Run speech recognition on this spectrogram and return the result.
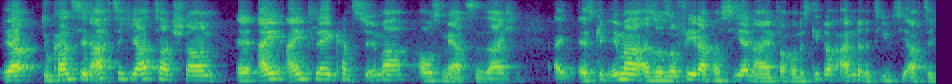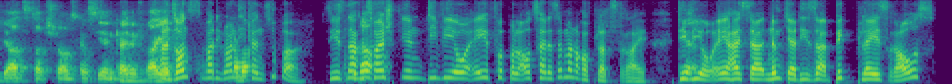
Ja, du kannst den 80-Yard-Touchdown, äh, ein, ein Play kannst du immer ausmerzen, sag ich. Äh, es gibt immer, also so Fehler passieren einfach und es gibt auch andere Teams, die 80 Yards Touchdowns kassieren, keine Frage. Ansonsten war die Run Defense super. Sie ist nach genau. zwei Spielen DVOA Football Outsiders immer noch auf Platz 3. DVOA ja. heißt ja, nimmt ja diese Big Plays raus,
